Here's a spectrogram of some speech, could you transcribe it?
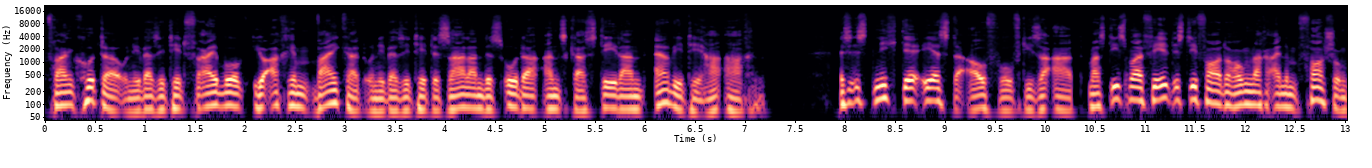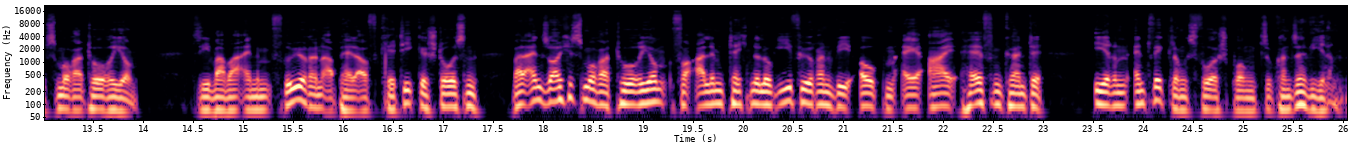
Frank Hutter, Universität Freiburg, Joachim Weikert, Universität des Saarlandes oder Ansgar Steland, RWTH Aachen. Es ist nicht der erste Aufruf dieser Art. Was diesmal fehlt, ist die Forderung nach einem Forschungsmoratorium. Sie war bei einem früheren Appell auf Kritik gestoßen, weil ein solches Moratorium vor allem Technologieführern wie OpenAI helfen könnte, ihren Entwicklungsvorsprung zu konservieren.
